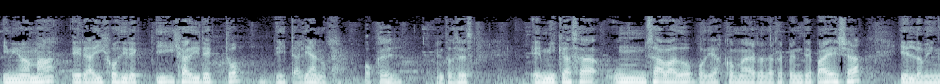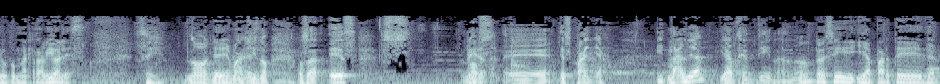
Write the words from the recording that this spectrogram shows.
y mi mamá era hijos direct- hija directo de italianos. ok. Entonces, en mi casa un sábado podías comer de repente paella y el domingo comer ravioles. Sí, no, ya me imagino. O sea, es, Pero- eh, España, Italia y Argentina, ¿no? Pero sí, y aparte, de-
